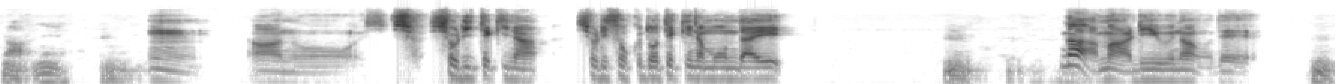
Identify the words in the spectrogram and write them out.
まあね。うんうん。あの、し処理的な、処理速度的な問題うんがまあ理由なので、うん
